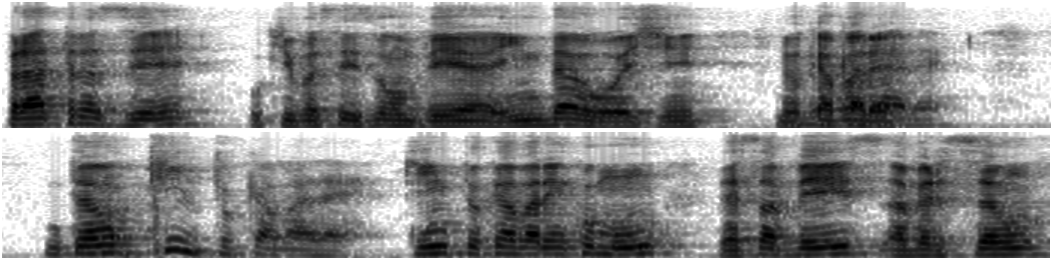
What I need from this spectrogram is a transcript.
para trazer o que vocês vão ver ainda hoje no, Cabaré. Então, O quinto cabaré. quinto cabaré em comum, dessa vez a versão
